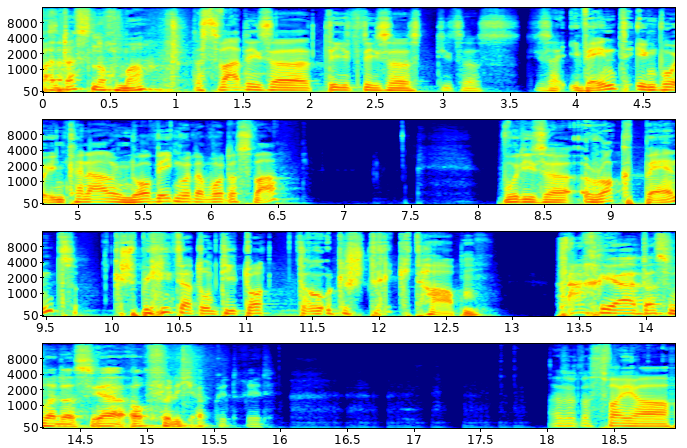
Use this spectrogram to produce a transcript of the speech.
War das nochmal? Das war dieser, die, dieser, dieses, dieser Event irgendwo in, keine Ahnung, Norwegen oder wo das war. Wo diese Rockband gespielt hat und die dort gestrickt haben. Ach ja, das war das. Ja, auch völlig abgedreht. Also das war ja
